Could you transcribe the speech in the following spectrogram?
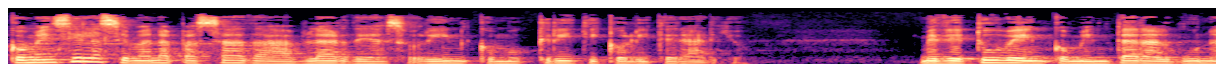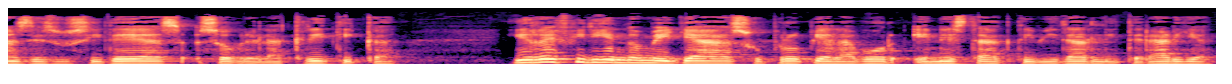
Comencé la semana pasada a hablar de Azorín como crítico literario. Me detuve en comentar algunas de sus ideas sobre la crítica y refiriéndome ya a su propia labor en esta actividad literaria,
